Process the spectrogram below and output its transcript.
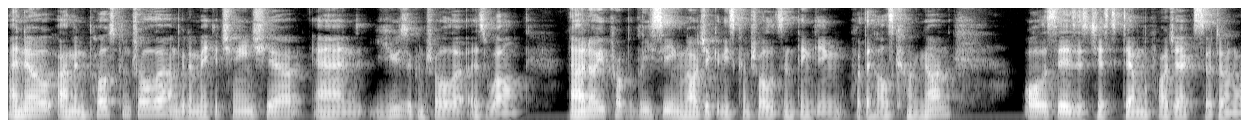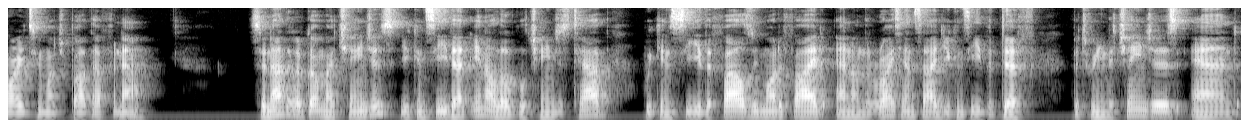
I know I'm in post controller. I'm going to make a change here and user controller as well. Now I know you're probably seeing logic in these controllers and thinking, what the hell's going on? All this is is just a demo project, so don't worry too much about that for now. So now that I've got my changes, you can see that in our local changes tab, we can see the files we modified and on the right hand side you can see the diff between the changes and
